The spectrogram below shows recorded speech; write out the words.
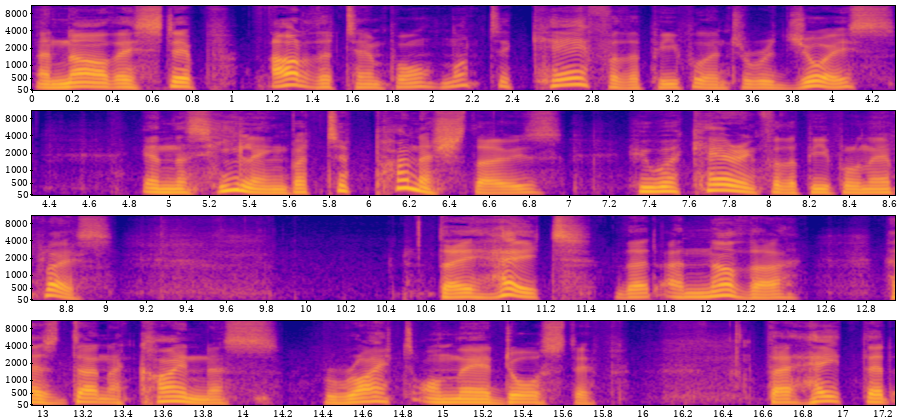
and now they step out of the temple not to care for the people and to rejoice in this healing, but to punish those who were caring for the people in their place. They hate that another has done a kindness right on their doorstep. They hate that,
